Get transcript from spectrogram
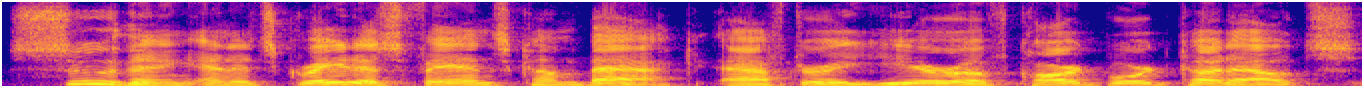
soothing and it's great as fans come back after a year of cardboard cutouts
